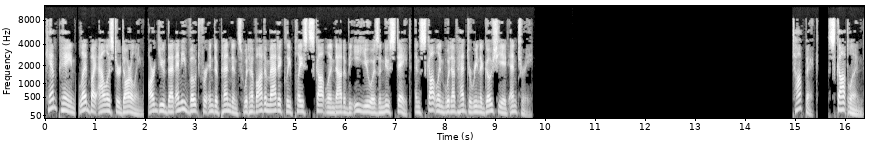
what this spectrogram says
campaign, led by Alistair Darling, argued that any vote for independence would have automatically placed Scotland out of the EU as a new state, and Scotland would have had to renegotiate entry. Scotland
